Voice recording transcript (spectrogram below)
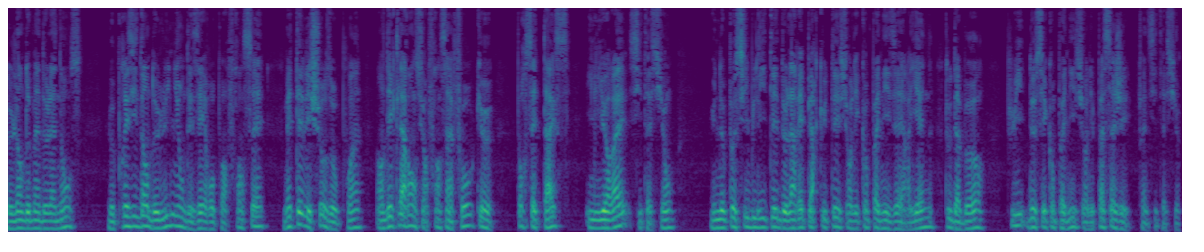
Le lendemain de l'annonce, le président de l'Union des aéroports français mettait les choses au point en déclarant sur France Info que, pour cette taxe, il y aurait, citation, une possibilité de la répercuter sur les compagnies aériennes, tout d'abord, puis de ces compagnies sur les passagers. Fin citation.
